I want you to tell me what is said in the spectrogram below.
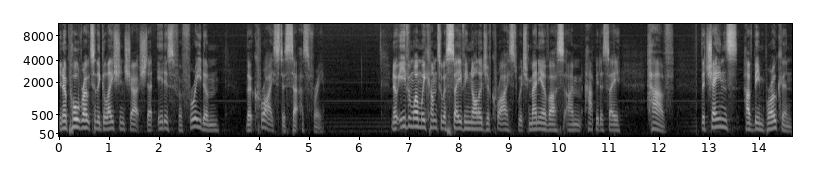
You know, Paul wrote to the Galatian church that it is for freedom that Christ has set us free. Now, even when we come to a saving knowledge of Christ, which many of us, I'm happy to say, have, the chains have been broken.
